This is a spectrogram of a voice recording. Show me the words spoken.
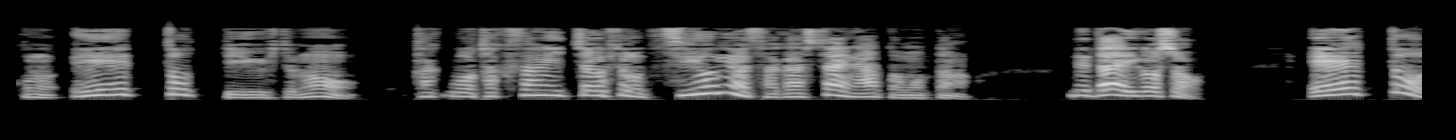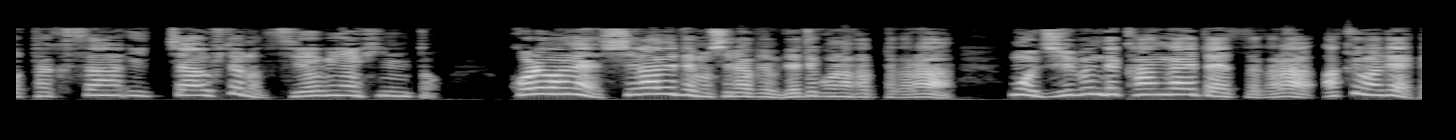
この、えー、っとっていう人の、た、をたくさん言っちゃう人の強みを探したいなと思ったの。で、第5章。えー、っと、たくさん言っちゃう人の強みのヒント。これはね、調べても調べても出てこなかったから、もう自分で考えたやつだから、あくまで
